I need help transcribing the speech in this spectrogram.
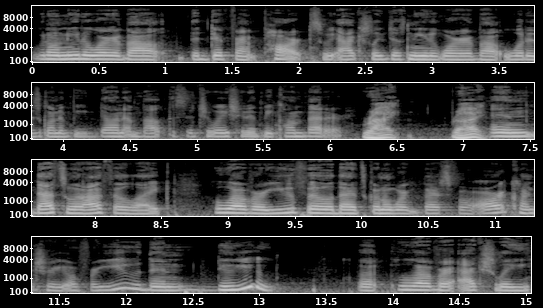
we don't need to worry about the different parts. We actually just need to worry about what is going to be done about the situation and become better. Right, right. And that's what I feel like. Whoever you feel that's going to work best for our country or for you, then do you. But whoever actually,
